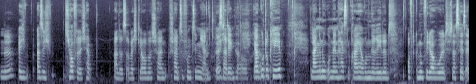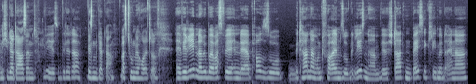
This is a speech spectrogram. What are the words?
Ne? Ich, also ich, ich hoffe, ich habe alles, aber ich glaube, es scheint, scheint zu funktionieren. Deshalb, ich denke auch. Ja, ja, gut, okay. Lang genug um den heißen Brei herumgeredet, oft genug wiederholt, dass wir jetzt endlich wieder da sind. Wir sind wieder da. Wir sind wieder da. Was tun wir heute? Äh, wir reden darüber, was wir in der Pause so getan haben und vor allem so gelesen haben. Wir starten basically mit einer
